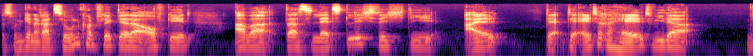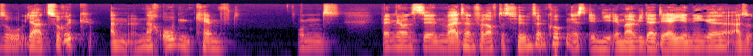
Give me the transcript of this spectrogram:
ist so ein Generationenkonflikt, der da aufgeht. Aber dass letztlich sich die alt, der, der ältere Held wieder so, ja, zurück an, nach oben kämpft. Und wenn wir uns den weiteren Verlauf des Films angucken, ist Indy immer wieder derjenige, also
